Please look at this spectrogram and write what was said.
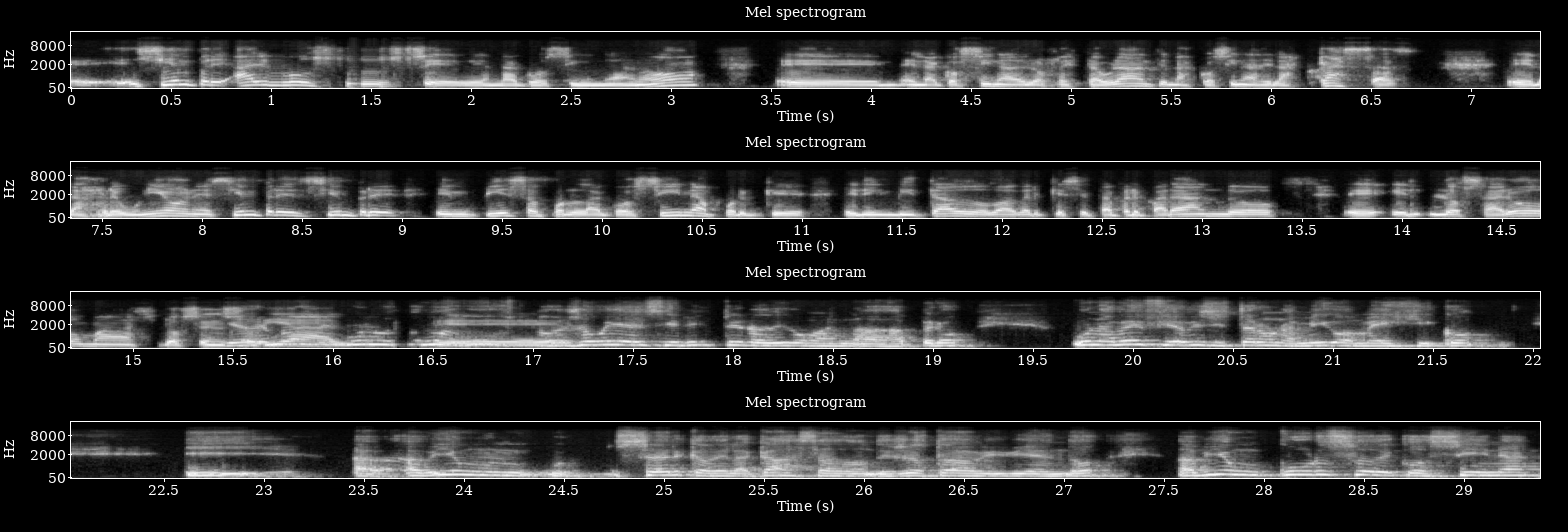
eh, siempre algo sucede en la cocina, ¿no? Eh, en la cocina de los restaurantes, en las cocinas de las casas, eh, las reuniones, siempre, siempre empieza por la cocina porque el invitado va a ver qué se está preparando, eh, el- los aromas, lo además sensorial. uno toma eh, gusto. Yo voy a decir esto y no digo más nada, pero una vez fui a visitar a un amigo a México y había un, cerca de la casa donde yo estaba viviendo, había un curso de cocina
